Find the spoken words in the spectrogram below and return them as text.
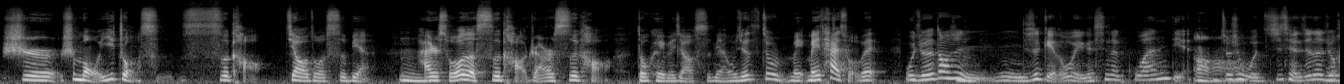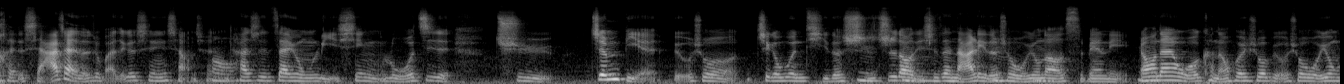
是是某一种思思考叫做思辨，嗯，还是所有的思考只要是思考都可以被叫思辨？我觉得就是没没太所谓。我觉得倒是你你是给了我一个新的观点，嗯就是我之前真的就很狭窄的就把这个事情想成他是在用理性逻辑去。甄别，比如说这个问题的实质到底是在哪里的时候，我用到了思辨力。然后，但是我可能会说，比如说我用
